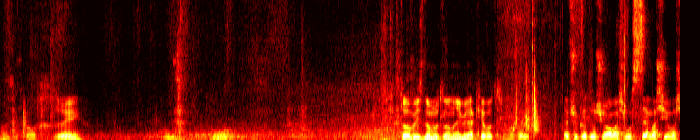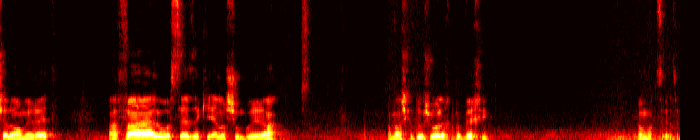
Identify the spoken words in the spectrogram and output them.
מה זה כבר אחרי? טוב, בהזדמנות, לא נעים לי לעכב אתכם, אבל איפה שכתוב שהוא ממש, עושה מה שאמא שלו אומרת, אבל הוא עושה את זה כי אין לו שום ברירה. ממש כתוב שהוא הולך בבכי. לא מוצא את זה.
